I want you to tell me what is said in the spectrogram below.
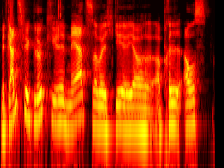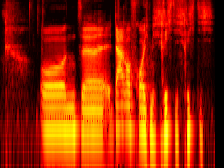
mit ganz viel Glück im März, aber ich gehe ja April aus. Und äh, darauf freue ich mich richtig, richtig,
